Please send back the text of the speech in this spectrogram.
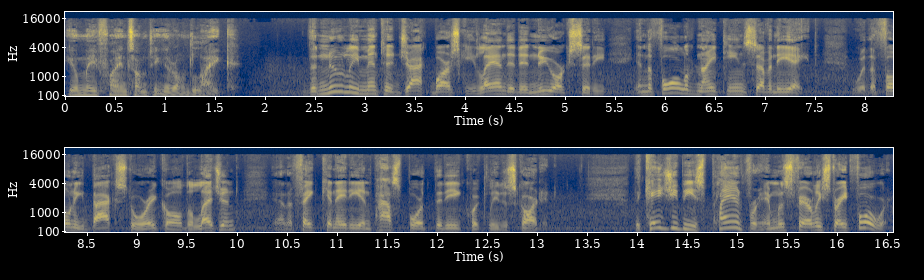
you may find something you don't like. The newly minted Jack Barsky landed in New York City in the fall of 1978 with a phony backstory called a legend and a fake Canadian passport that he quickly discarded. The KGB's plan for him was fairly straightforward.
